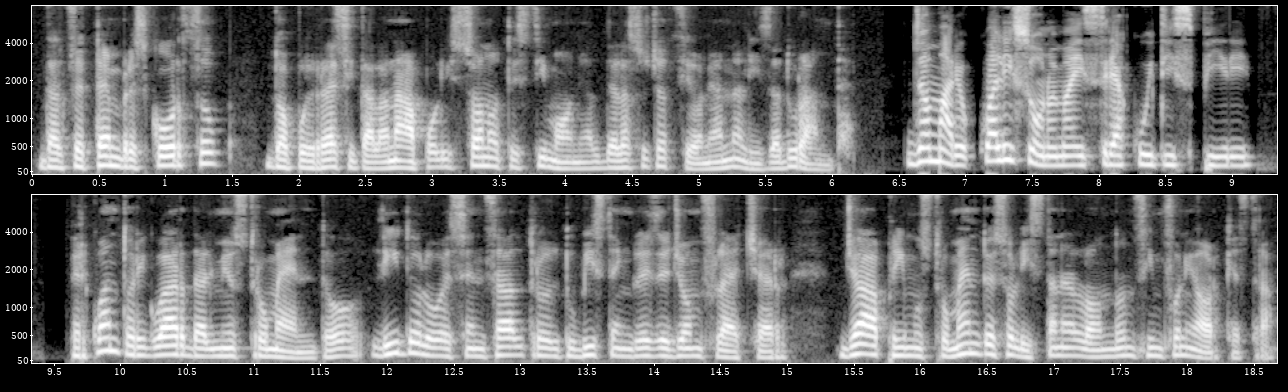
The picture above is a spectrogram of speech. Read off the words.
Dal settembre scorso Dopo il recital a Napoli sono testimonial dell'associazione Annalisa Durante. Gianmario, quali sono i maestri a cui ti ispiri? Per quanto riguarda il mio strumento, l'idolo è senz'altro il tubista inglese John Fletcher, già primo strumento e solista nella London Symphony Orchestra.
